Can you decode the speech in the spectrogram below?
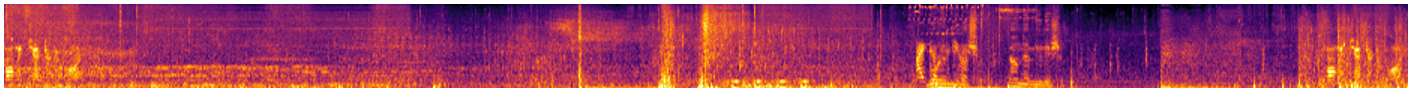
Foam injector deployed. Found ammunition. Foam injector deployed.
